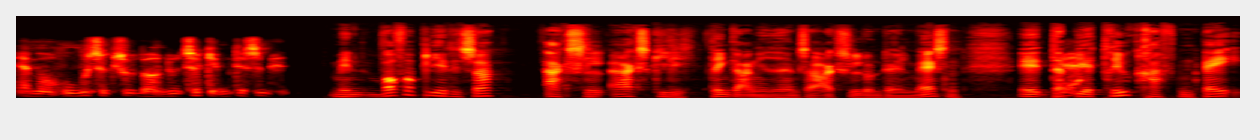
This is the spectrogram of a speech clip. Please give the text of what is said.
at man homoseksuel var nødt til at gemme det simpelthen. Men hvorfor bliver det så Axel Axgil, dengang hed han så Axel Lundahl Madsen, øh, der ja. bliver drivkraften bag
